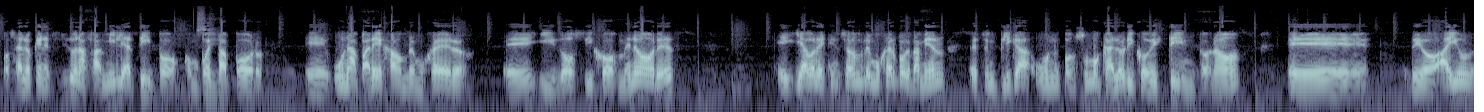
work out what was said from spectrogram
o sea, lo que necesita una familia tipo, compuesta por eh, una pareja, hombre-mujer, eh, y dos hijos menores, y hago la distinción hombre-mujer porque también esto implica un consumo calórico distinto, ¿no? digo, hay un,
